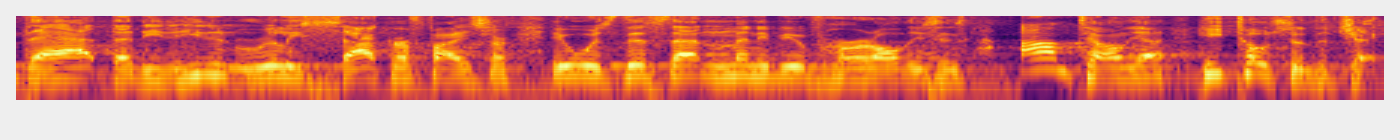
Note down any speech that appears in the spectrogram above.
that that he, he didn't really sacrifice her it was this that and many of you have heard all these things i'm telling you he toasted the chick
